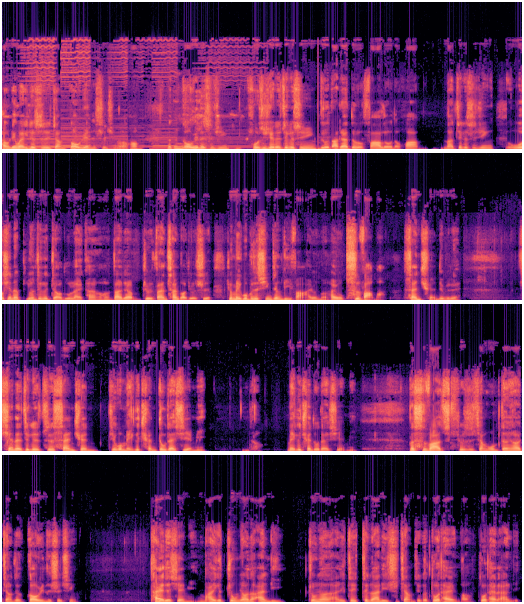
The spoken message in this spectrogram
好，另外一个就是讲高院的事情了哈。那高院的事情，嗯、我是觉得这个事情，如果大家都有 follow 的话，那这个事情，我现在用这个角度来看哈，大家就反正参考就是，就美国不是行政、立法，还有什么，还有司法嘛，三权对不对？现在这个这三权，结果每个权都在泄密，你知道，每个权都在泄密。那司法就是讲，我们等一下要讲这个高院的事情，他也在泄密，把一个重要的案例。重要的案例，这这个案例是讲这个堕胎啊，堕胎的案例。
